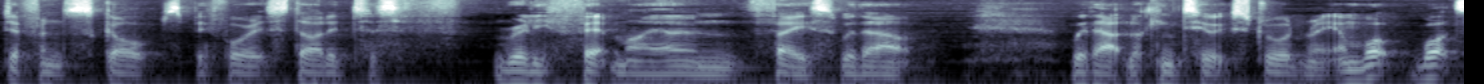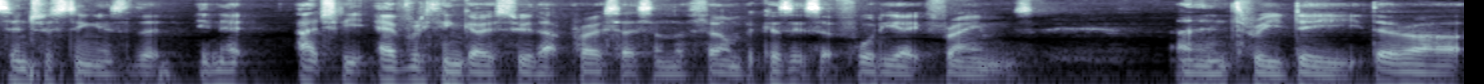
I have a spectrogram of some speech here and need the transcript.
different sculpts before it started to f- really fit my own face without without looking too extraordinary. And what what's interesting is that in it, actually everything goes through that process on the film because it's at 48 frames and in 3D. There are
